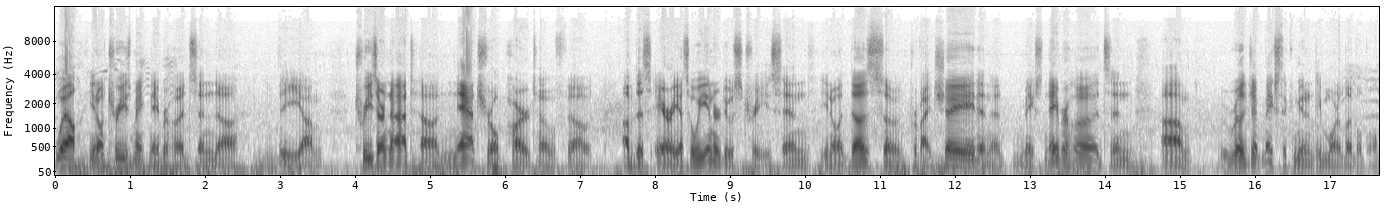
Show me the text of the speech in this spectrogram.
Well, you know, trees make neighborhoods, and uh, the um, trees are not a natural part of uh, of this area, so we introduce trees, and you know, it does uh, provide shade, and it makes neighborhoods, and um, really makes the community more livable.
